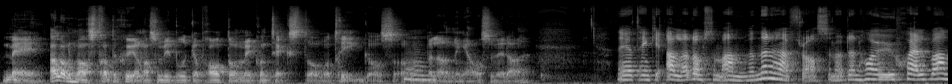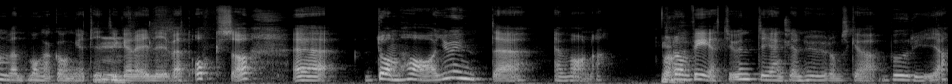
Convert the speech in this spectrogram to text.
med alla de här strategierna som vi brukar prata om med kontexter och triggers och belöningar och så vidare. Nej, jag tänker alla de som använder den här frasen, och den har jag ju själv använt många gånger tidigare i livet också. Eh, de har ju inte en vana. Nej. Och de vet ju inte egentligen hur de ska börja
